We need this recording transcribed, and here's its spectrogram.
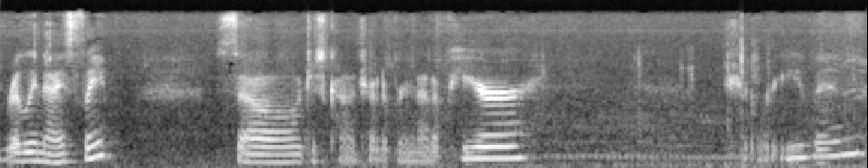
really nicely. So just kind of try to bring that up here. Make sure we're even.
